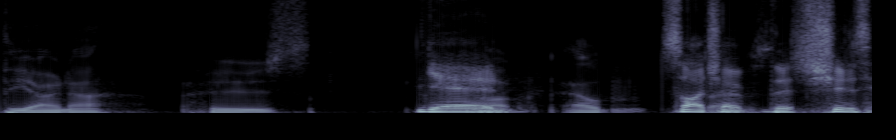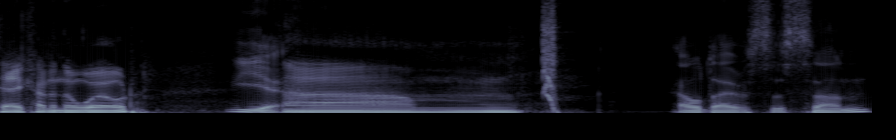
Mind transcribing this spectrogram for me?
the owner, who's yeah, not Al sideshow, Davis. the shittest haircut in the world. Yeah, Um, Al Davis's son,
